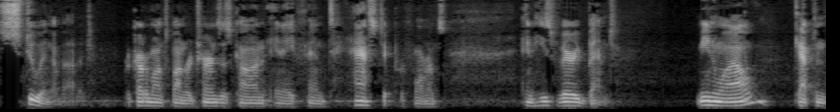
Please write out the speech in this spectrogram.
stewing about it. Ricardo Montalban returns as Khan in a fantastic performance, and he's very bent. Meanwhile, Captain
